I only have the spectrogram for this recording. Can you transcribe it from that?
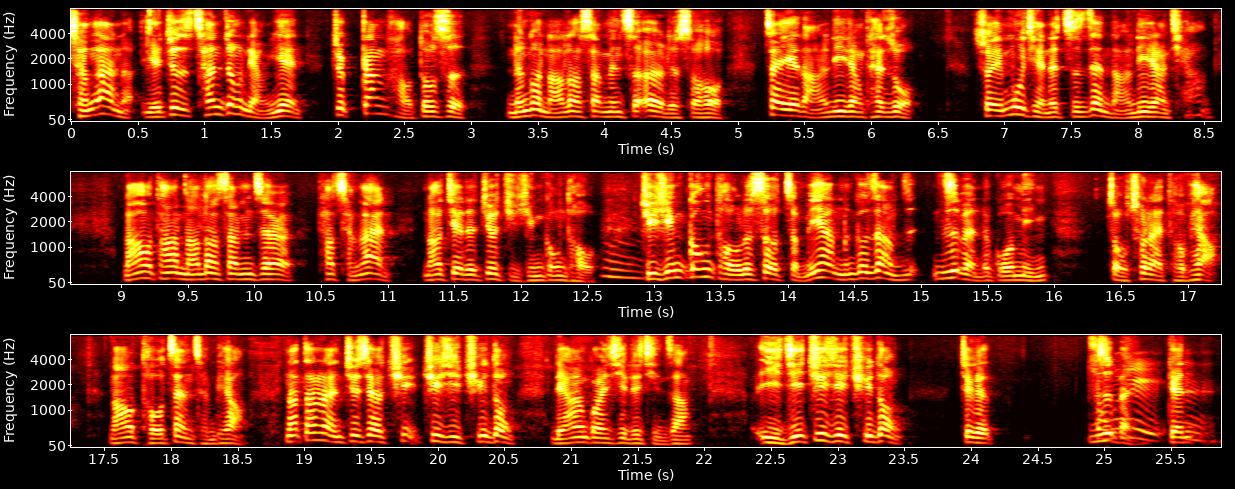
成案了，也就是参众两院就刚好都是能够拿到三分之二的时候，在野党的力量太弱，所以目前的执政党的力量强。然后他拿到三分之二，他成案，然后接着就举行公投。举行公投的时候，怎么样能够让日日本的国民走出来投票，然后投赞成票？那当然就是要去继续驱动两岸关系的紧张，以及继续驱动这个日本跟。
